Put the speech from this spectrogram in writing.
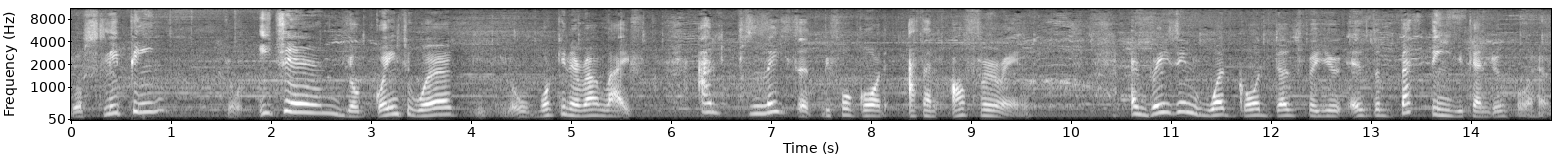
You're sleeping, you're eating, you're going to work, you're walking around life, and place it before God as an offering. Embracing what God does for you is the best thing you can do for Him.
